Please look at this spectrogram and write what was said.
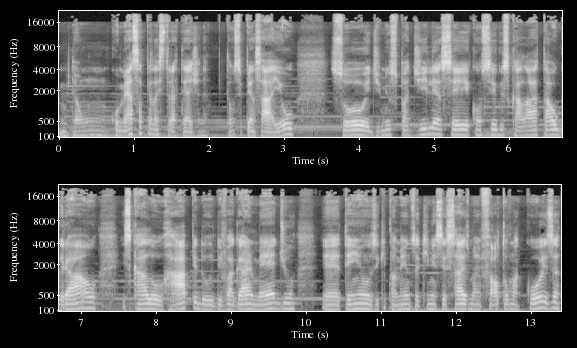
Então começa pela estratégia, né? Então se pensar, ah, eu sou Edmilson Padilha, sei, consigo escalar tal grau, escalo rápido, devagar, médio, é, tenho os equipamentos aqui necessários, mas falta uma coisa.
